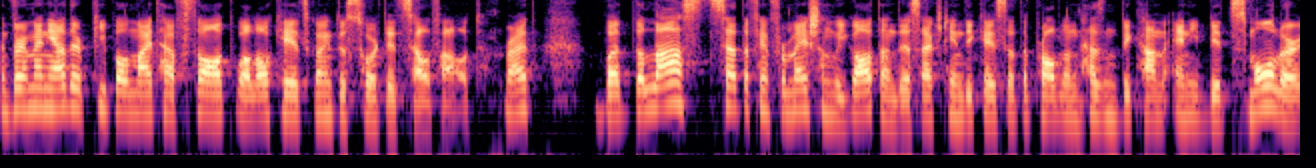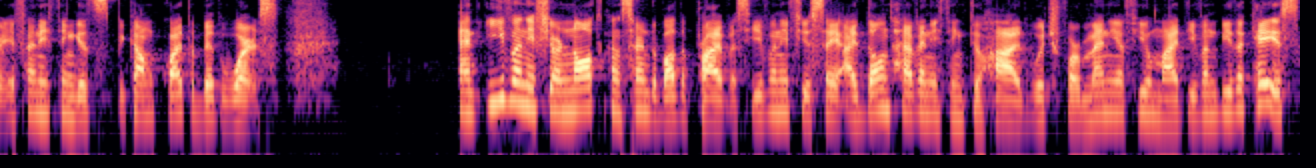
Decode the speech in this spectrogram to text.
And very many other people might have thought, well, OK, it's going to sort itself out, right? But the last set of information we got on this actually indicates that the problem hasn't become any bit smaller. If anything, it's become quite a bit worse. And even if you're not concerned about the privacy, even if you say, I don't have anything to hide, which for many of you might even be the case,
